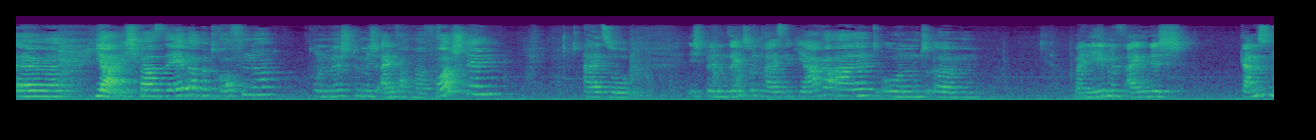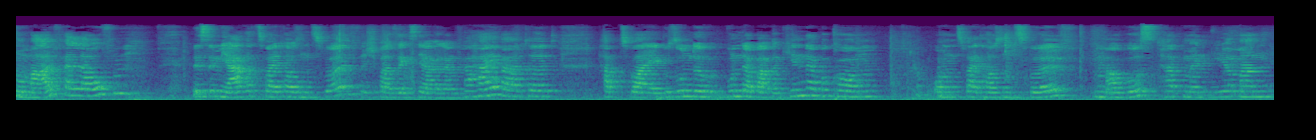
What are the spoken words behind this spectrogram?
Äh, ja, ich war selber Betroffene und möchte mich einfach mal vorstellen. Also, ich bin 36 Jahre alt und ähm, mein Leben ist eigentlich ganz normal verlaufen bis im Jahre 2012. Ich war sechs Jahre lang verheiratet, habe zwei gesunde, wunderbare Kinder bekommen und 2012 im August hat mein Ehemann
